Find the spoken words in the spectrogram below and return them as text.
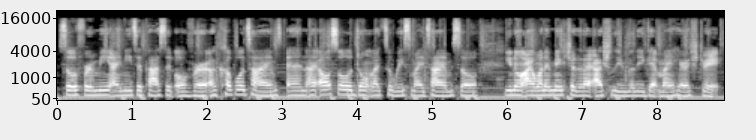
so for me I need to pass it over a couple of times and I also don't like to waste my time, so you know I want to make make sure that I actually really get my hair straight.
